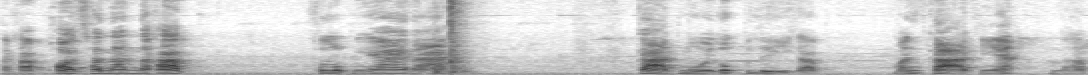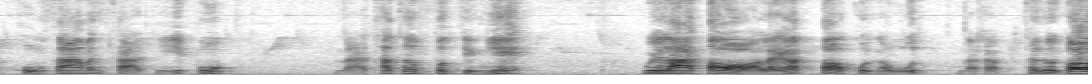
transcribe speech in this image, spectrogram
นะครับ เพราะฉะนั้นนะครับ สรุปง่ายๆนะ กาดมวยลบบุรีครับมันกาดอย่างเงี้ยนะครับโครงสร้างมันกาดอย่างนี้ปุ๊บนะถ้าเธอฝึกอย่างนี้ เวลาต่ออะไรครับต่อคนอาวุธนะครับ เธอก็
